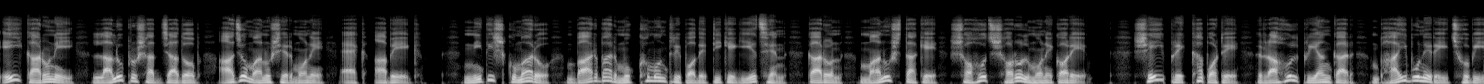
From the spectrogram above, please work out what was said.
এই কারণেই লালুপ্রসাদ যাদব আজও মানুষের মনে এক আবেগ। নীতিশ কুমারও বারবার মুখ্যমন্ত্রী পদে টিকে গিয়েছেন, কারণ মানুষ তাকে সহজ সরল মনে করে। সেই প্রেক্ষাপটে রাহুল প্রিয়াঙ্কার ভাই বোনের এই ছবি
